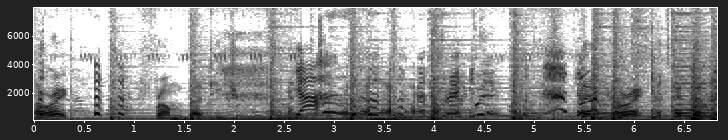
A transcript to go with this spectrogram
All right, from the teacher. Yeah. That's right. Thank you. All right, let's get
